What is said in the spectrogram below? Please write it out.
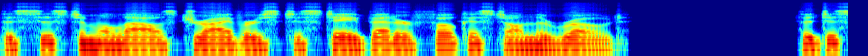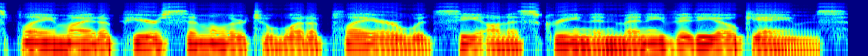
the system allows drivers to stay better focused on the road. The display might appear similar to what a player would see on a screen in many video games.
